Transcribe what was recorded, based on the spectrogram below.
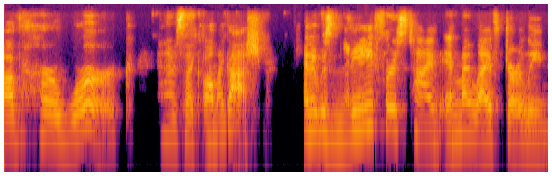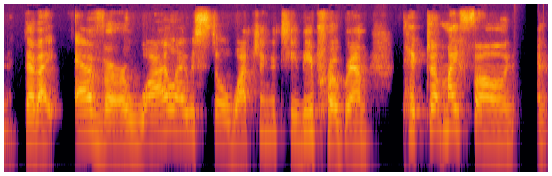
of her work. And I was like, oh my gosh. And it was the first time in my life, Darlene, that I ever, while I was still watching a TV program, picked up my phone and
